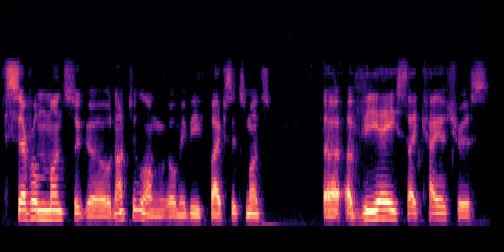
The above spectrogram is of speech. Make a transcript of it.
several months ago, not too long ago, maybe five, six months, uh, a VA psychiatrist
